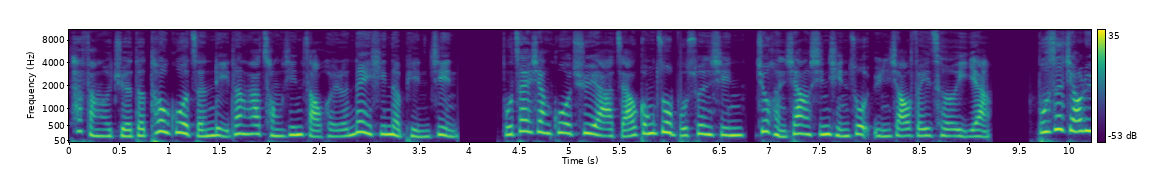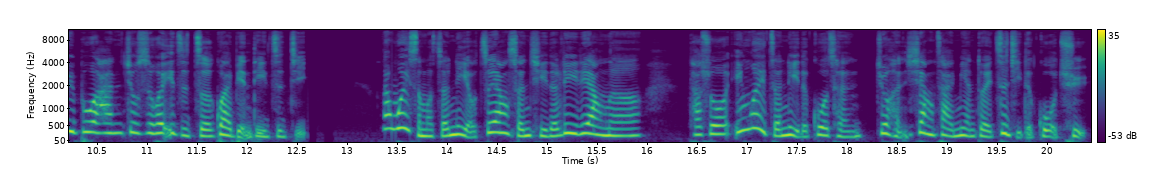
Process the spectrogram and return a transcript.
他反而觉得透过整理，让他重新找回了内心的平静，不再像过去啊，只要工作不顺心，就很像心情坐云霄飞车一样，不是焦虑不安，就是会一直责怪贬低自己。那为什么整理有这样神奇的力量呢？他说，因为整理的过程就很像在面对自己的过去。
